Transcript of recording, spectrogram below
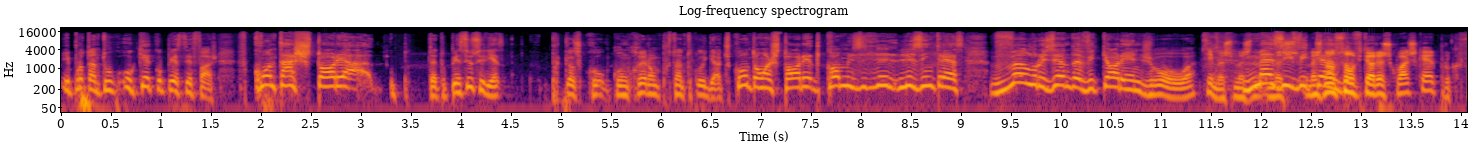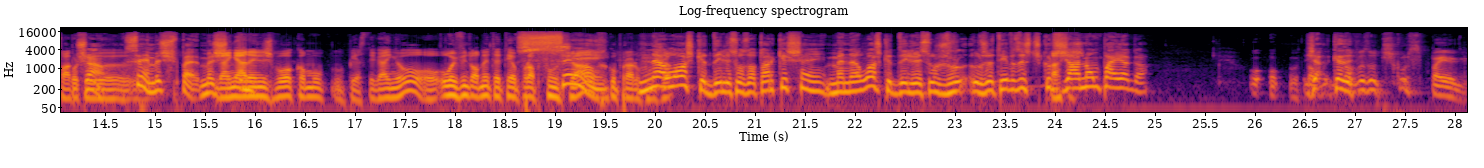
E, portanto, o, o que é que o PSD faz? Conta a história. Portanto, o PSD e o CDS porque eles concorreram, portanto, coligados, contam a história de como lhes, lhes interessa, valorizando a vitória em Lisboa. Sim, mas, mas, mas, evitando... mas não são vitórias quaisquer, porque de facto Puxa, sim, mas, espera, mas, ganhar em Lisboa como o PSD ganhou, ou, ou eventualmente até o próprio Funchal, recuperar o Funchal. Na lógica de eleições autárquicas, sim, mas na lógica de eleições legislativas, este discurso Achas? já não pega. Oh, oh, oh, já, talvez, talvez o discurso pegue.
